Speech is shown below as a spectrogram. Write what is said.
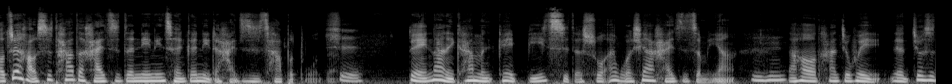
哦，最好是他的孩子的年龄层跟你的孩子是差不多的，是，对，那你他们可以彼此的说，哎，我现在孩子怎么样？嗯哼，然后他就会，那就是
